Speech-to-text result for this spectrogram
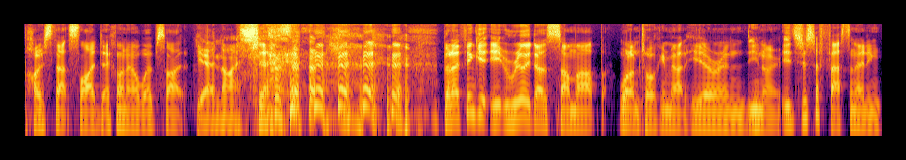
post that slide deck on our website. Yeah, nice. But I think it, it really does sum up what I'm talking about here. And, you know, it's just a fascinating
